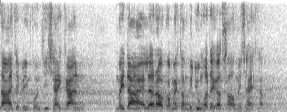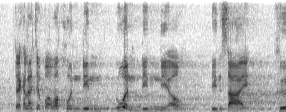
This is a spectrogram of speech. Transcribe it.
ทรายจะเป็นคนที่ใช้การไม่ได้ แล้วเราก็ไม่ต้องไปยุ่งอะไรกับเขาไม่ใช่ครับ แต่กำลังจะบอกว่าคนดินร่วนดินเหนียว ดินทราย คือ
